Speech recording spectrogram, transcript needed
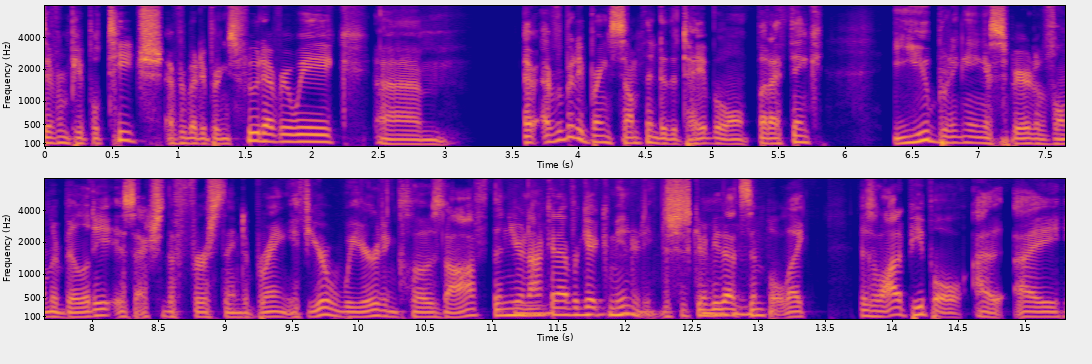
Different people teach. Everybody brings food every week. Um, everybody brings something to the table. But I think you bringing a spirit of vulnerability is actually the first thing to bring. If you're weird and closed off, then you're not Mhm. going to ever get community. It's just going to be that Mhm. simple. Like there's a lot of people I, I,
